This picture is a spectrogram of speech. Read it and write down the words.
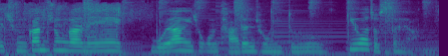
이렇게 중간중간에 모양이 조금 다른 종이도 끼워줬어요.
